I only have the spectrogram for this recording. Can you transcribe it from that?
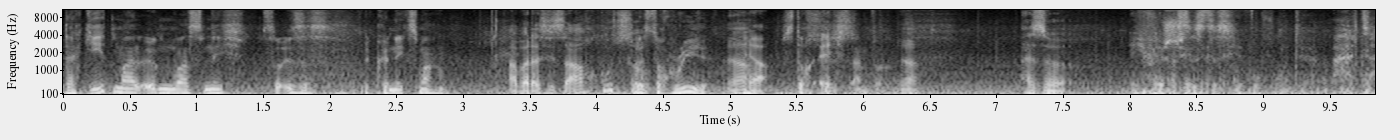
da geht mal irgendwas nicht. So ist es. Wir können nichts machen. Aber das ist auch gut so. Das ist doch real. ja. Ja. Das ist doch echt einfach. Ja. Also, ich Was verstehe. ist das hier? Wo wohnt der? Alter.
